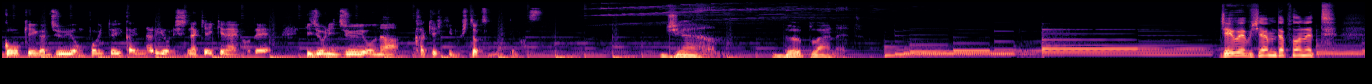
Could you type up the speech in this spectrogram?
合計が14ポイント以下になるようにしなきゃいけないので非常に重要な駆け引きの一つになっています。JAM The Planet. J-Web Jam the Planet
